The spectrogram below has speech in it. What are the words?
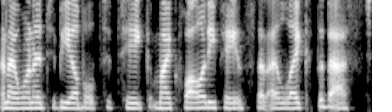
And I wanted to be able to take my quality paints that I like the best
